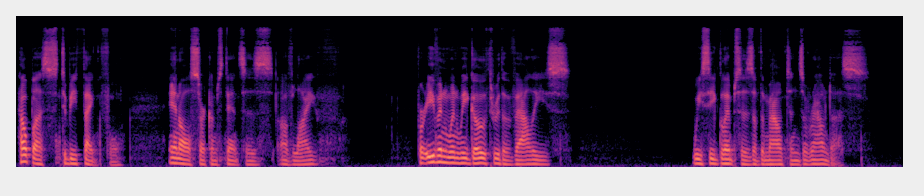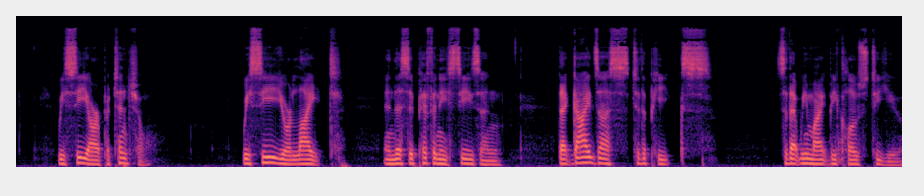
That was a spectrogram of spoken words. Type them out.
Help us to be thankful in all circumstances of life. For even when we go through the valleys, we see glimpses of the mountains around us. We see our potential. We see your light in this Epiphany season that guides us to the peaks so that we might be close to you.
